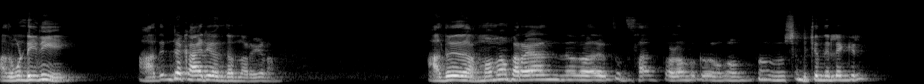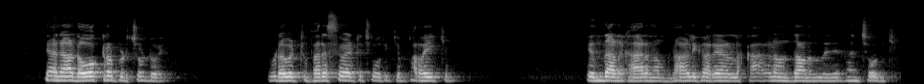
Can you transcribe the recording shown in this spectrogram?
അതുകൊണ്ട് ഇനി അതിന്റെ കാര്യം എന്തെന്നറിയണം. അത് അമ്മമ്മ പറയാൻ ശ്രമിക്കുന്നില്ലെങ്കിൽ ഞാൻ ആ ഡോക്ടറെ പിടിച്ചുകൊണ്ട് വരും. ഇവിടെ വിട്ട് പരസ്യമായിട്ട് ചോദിക്കും പറയിക്കും. എന്താണ് കാരണം? ഡാളിക്ക് അറിയാനുള്ള കാരണം എന്താണെന്ന് ഞാൻ ചോദിക്കും.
